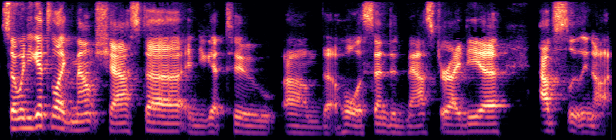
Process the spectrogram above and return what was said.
So when you get to like mount shasta and you get to um, the whole ascended master idea absolutely not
